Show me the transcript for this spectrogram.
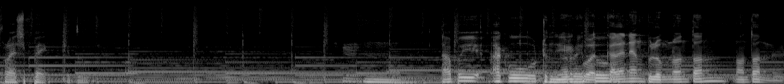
flashback gitu. Hmm. Hmm. Tapi aku denger Jadi buat itu, kalian yang belum nonton, nonton.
